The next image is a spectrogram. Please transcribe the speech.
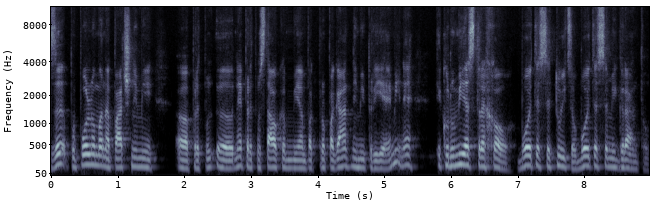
z popolnoma napačnimi, uh, predpo, uh, ne predpostavkami, ampak propagandnimi prijemi. Ne? Ekonomija strahov, bojte se tujcev, bojte se migrantov,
